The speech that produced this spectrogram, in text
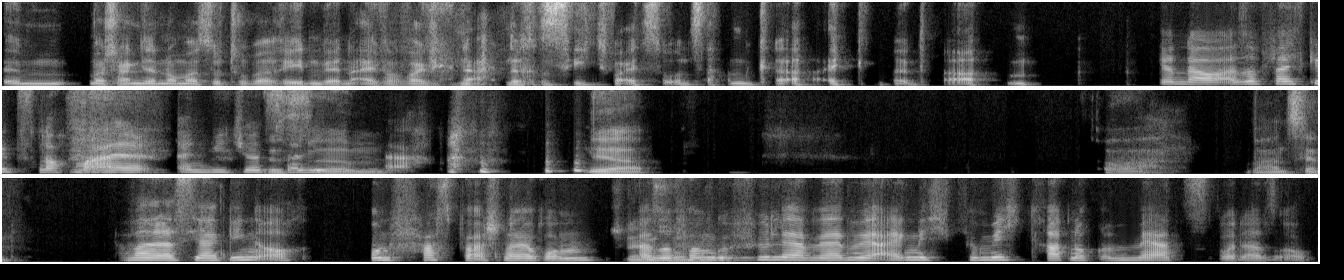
ähm, wahrscheinlich dann nochmal so drüber reden werden, einfach weil wir eine andere Sichtweise uns angeeignet haben. Genau, also vielleicht gibt es nochmal ein Video zur liegenden ähm, Nacht. ja. Oh, Wahnsinn. Aber das Jahr ging auch unfassbar schnell rum. Schnell also rum. vom Gefühl her wären wir eigentlich für mich gerade noch im März oder so.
